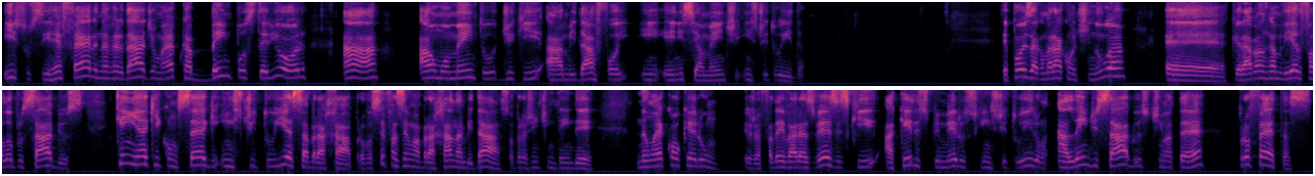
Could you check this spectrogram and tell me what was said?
Isso se refere, na verdade, a uma época bem posterior a ao momento de que a Amidah foi inicialmente instituída. Depois a Gemara continua, é, que Rabban Gamliel falou para os sábios, quem é que consegue instituir essa brachá? Para você fazer uma brachá na Amidah, só para a gente entender, não é qualquer um. Eu já falei várias vezes que aqueles primeiros que instituíram, além de sábios, tinham até profetas.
